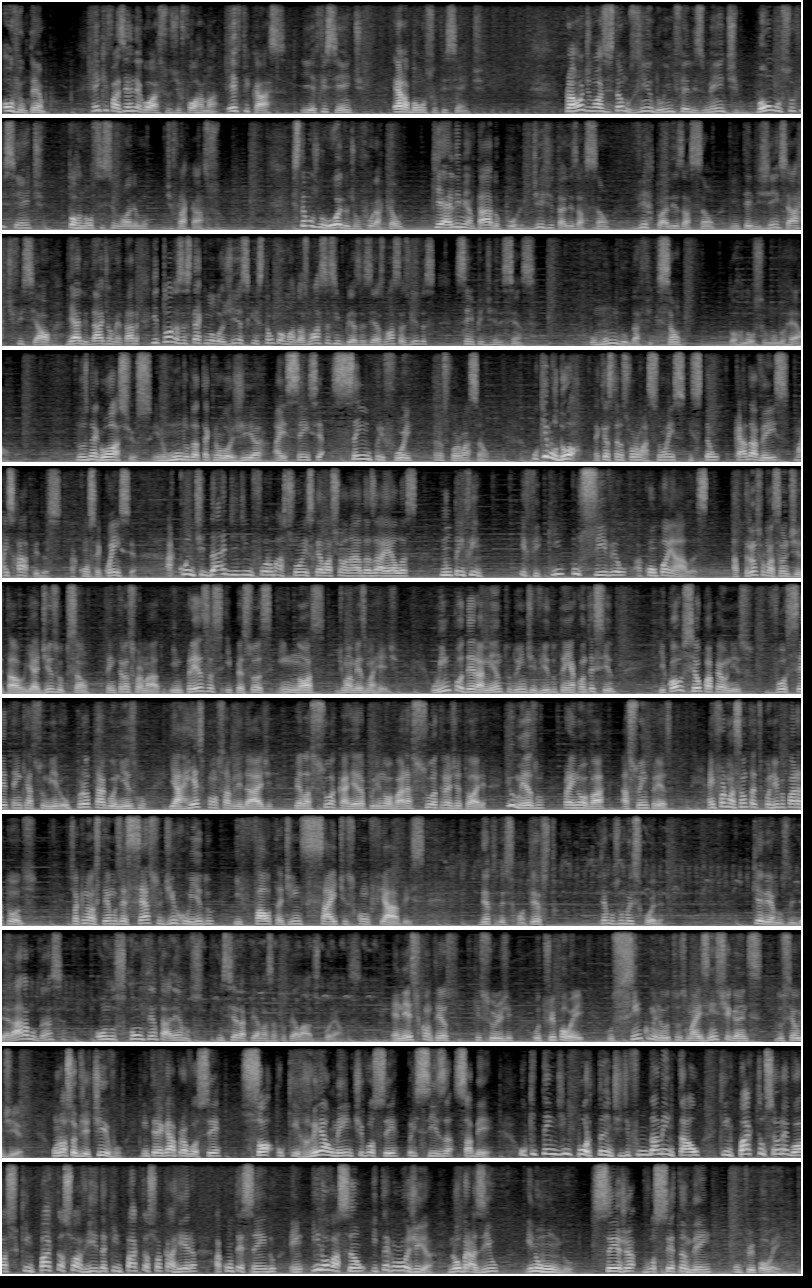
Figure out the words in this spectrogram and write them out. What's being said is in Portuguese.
Houve um tempo em que fazer negócios de forma eficaz e eficiente era bom o suficiente. Para onde nós estamos indo, infelizmente, bom o suficiente tornou-se sinônimo de fracasso. Estamos no olho de um furacão que é alimentado por digitalização, virtualização, inteligência artificial, realidade aumentada e todas as tecnologias que estão tomando as nossas empresas e as nossas vidas sem pedir licença. O mundo da ficção tornou-se o mundo real. Nos negócios e no mundo da tecnologia, a essência sempre foi transformação. O que mudou é que as transformações estão cada vez mais rápidas. A consequência, a quantidade de informações relacionadas a elas não tem fim e fica impossível acompanhá-las. A transformação digital e a disrupção têm transformado empresas e pessoas em nós de uma mesma rede. O empoderamento do indivíduo tem acontecido e qual o seu papel nisso? Você tem que assumir o protagonismo e a responsabilidade pela sua carreira, por inovar a sua trajetória e o mesmo para inovar a sua empresa. A informação está disponível para todos, só que nós temos excesso de ruído e falta de insights confiáveis. Dentro desse contexto, temos uma escolha. Queremos liderar a mudança ou nos contentaremos em ser apenas atropelados por elas? É neste contexto que surge o AAA, os 5 minutos mais instigantes do seu dia. O nosso objetivo entregar para você só o que realmente você precisa saber. O que tem de importante, de fundamental, que impacta o seu negócio, que impacta a sua vida, que impacta a sua carreira, acontecendo em inovação e tecnologia no Brasil e no mundo. Seja você também um AAA.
